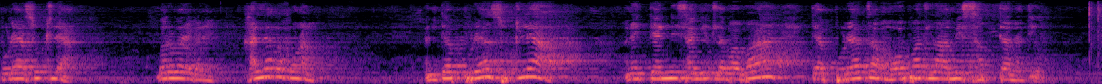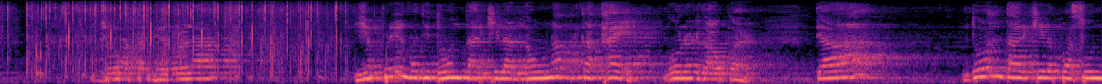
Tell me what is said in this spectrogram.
पुड्या सुटल्या. बरोबर आहे का नाही? खाल्ल्या का पुन्हा आणि त्या पुड्या सुटल्या. आणि त्यांनी सांगितलं बाबा त्या पुड्याचा मोबदला आम्ही सप्त्याला देऊ. जो आता वेरूळला एप्रिलमध्ये दोन तारखेला नवनाथ कथा आहे गोलटगावकर त्या दोन तारखेपासून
